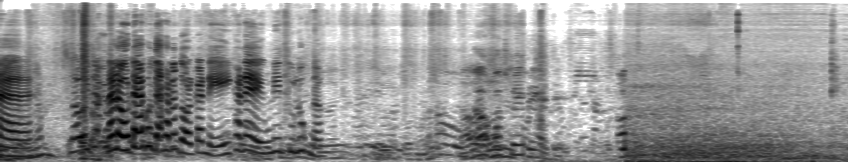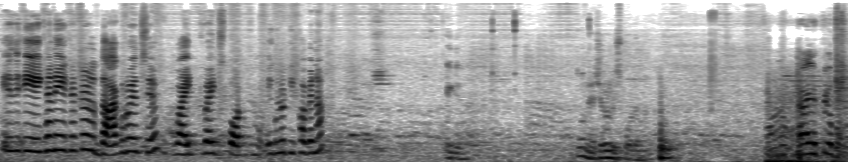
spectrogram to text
হ্যাঁ। না না, ওটা এখন দেখানোর দরকার নেই। এইখানে উনি তুলুক না। এখানে একটা দাগ রয়েছে হোয়াইট হোয়াইট স্পট এগুলো ঠিক হবে না? হ্যাঁ এর থেকে বড়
